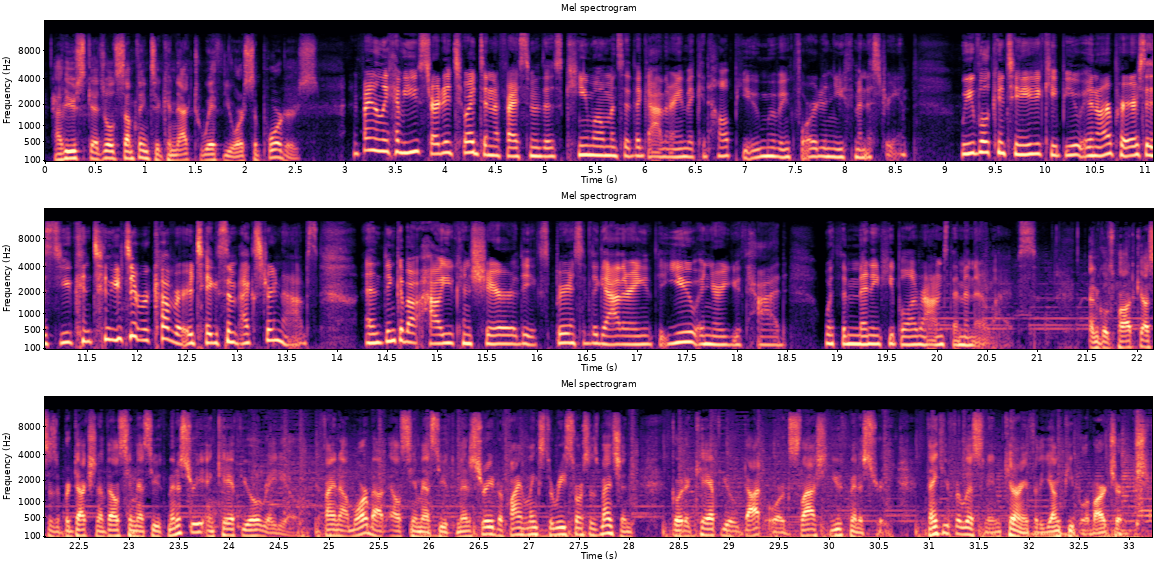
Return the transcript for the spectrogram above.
Have you scheduled something to connect with your supporters? And finally, have you started to identify some of those key moments at the gathering that can help you moving forward in youth ministry? We will continue to keep you in our prayers as you continue to recover, take some extra naps, and think about how you can share the experience of the gathering that you and your youth had with the many people around them in their lives. End Goals Podcast is a production of LCMS Youth Ministry and KFUO Radio. To find out more about LCMS Youth Ministry or find links to resources mentioned, go to kfuo.org slash youth ministry. Thank you for listening and caring for the young people of our church.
